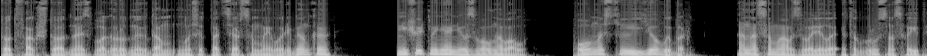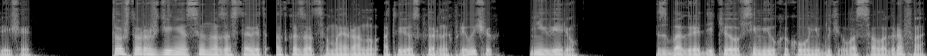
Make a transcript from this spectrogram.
Тот факт, что одна из благородных дам носит под сердцем моего ребенка, ничуть меня не взволновал. Полностью ее выбор. Она сама взвалила этот груз на свои плечи. То, что рождение сына заставит отказаться Майрану от ее скверных привычек, не верю. Сбагрят дитё в семью какого-нибудь вассала графа,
